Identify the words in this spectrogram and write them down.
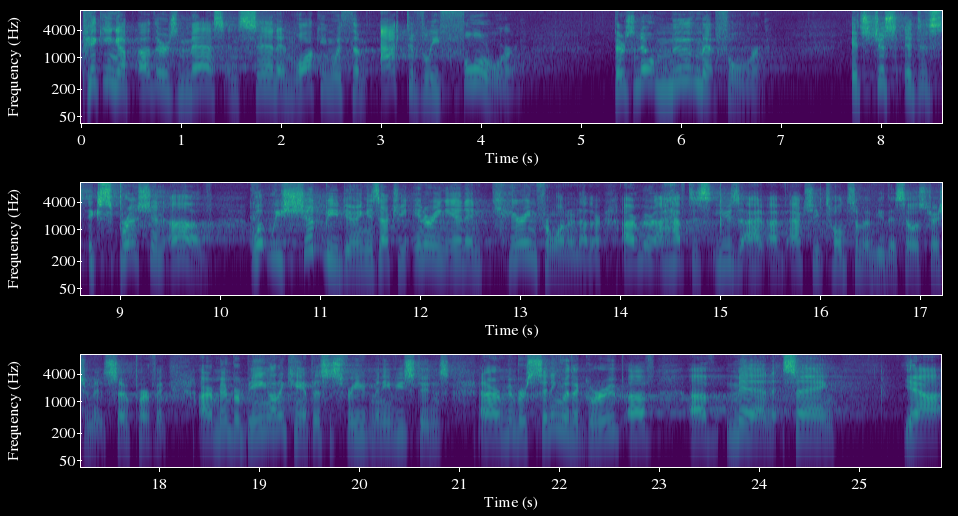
picking up others' mess and sin and walking with them actively forward. There's no movement forward. It's just it's expression of what we should be doing is actually entering in and caring for one another. I remember, I have to use, I, have actually told some of you this illustration, but it's so perfect. I remember being on a campus, this is for you, many of you students, and I remember sitting with a group of, of men saying, Yeah,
